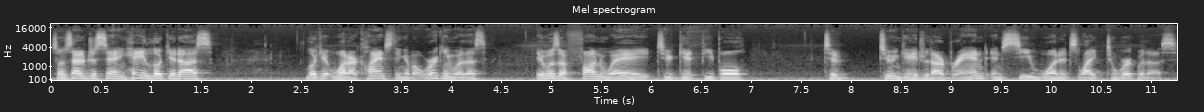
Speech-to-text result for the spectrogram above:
So instead of just saying, "Hey, look at us," look at what our clients think about working with us, it was a fun way to get people to to engage with our brand and see what it's like to work with us.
